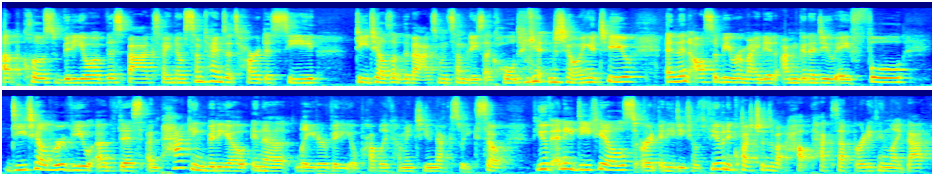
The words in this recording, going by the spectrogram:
up close video of this bag. So I know sometimes it's hard to see details of the bags when somebody's like holding it and showing it to you. And then also be reminded, I'm gonna do a full detailed review of this unpacking video in a later video, probably coming to you next week. So if you have any details or any details, if you have any questions about how it packs up or anything like that,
